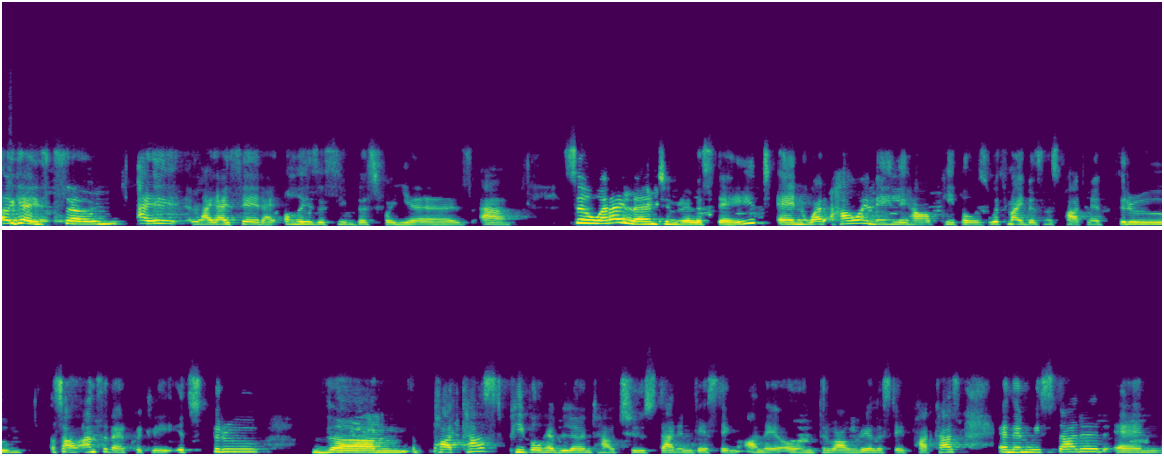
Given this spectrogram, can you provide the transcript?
Okay so i like i said i always assumed this for years. Uh, so what I learned in real estate and what how I mainly help people is with my business partner through. So I'll answer that quickly. It's through the um, podcast. People have learned how to start investing on their own through our real estate podcast, and then we started an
